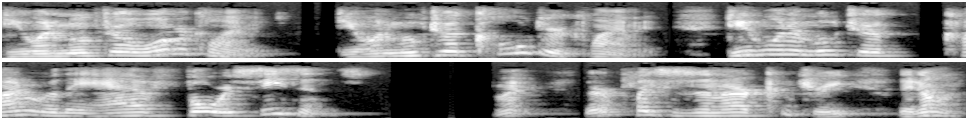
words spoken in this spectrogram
do you want to move to a warmer climate? Do you want to move to a colder climate? Do you want to move to a climate where they have four seasons? Right? There are places in our country they don't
